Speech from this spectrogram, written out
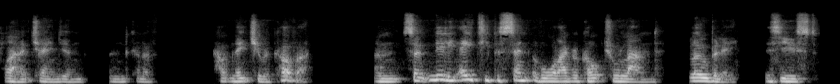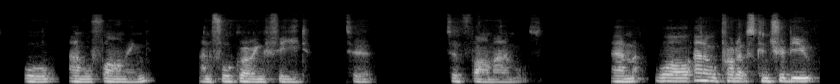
climate change and, and kind of help nature recover. Um, so nearly 80% of all agricultural land globally is used for animal farming and for growing feed to, to farm animals. Um, while animal products contribute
